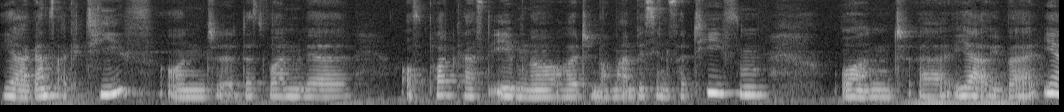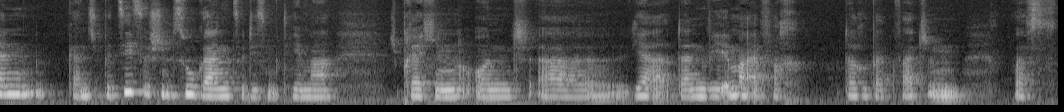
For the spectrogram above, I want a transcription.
ja ganz aktiv und äh, das wollen wir auf Podcast-Ebene heute noch mal ein bisschen vertiefen und äh, ja über ihren ganz spezifischen Zugang zu diesem Thema sprechen und äh, ja dann wie immer einfach darüber quatschen, was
